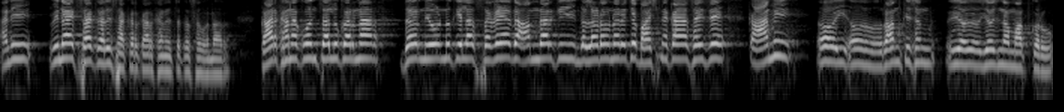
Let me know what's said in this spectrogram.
आणि विनायक सहकारी साखर कारखान्याचं कसं होणार? कारखाना कोण चालू करणार? दर निवडणुकीला सगळ्या आमदारकी लढवणाऱ्याचे भाषणं काय असायचे? का आम्ही रामकिशन यो- योजना माफ करू?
